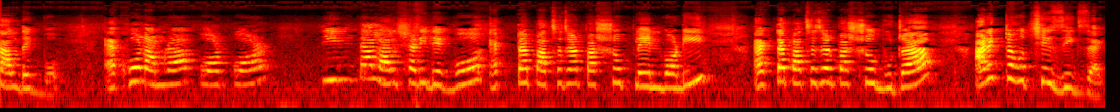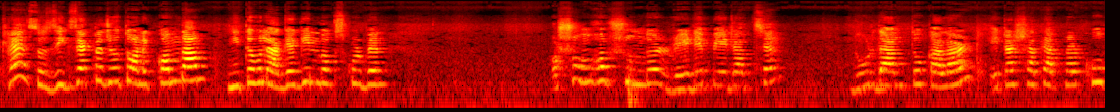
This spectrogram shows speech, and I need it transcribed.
লাল দেখব। এখন আমরা পরপর তিনটা লাল শাড়ি দেখব। একটা পাঁচ হাজার পাঁচশো প্লেন বডি একটা পাঁচ হাজার পাঁচশো বুটা, আরেকটা হচ্ছে জিগজ্যাক হ্যাঁ? সো জিগজ্যাকটা যেহেতু অনেক কম দাম, নিতে হলে আগে আগে ইনবক্স করবেন। অসম্ভব সুন্দর রেডে পেয়ে যাচ্ছেন। দুর্দান্ত কালার এটার সাথে আপনার খুব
